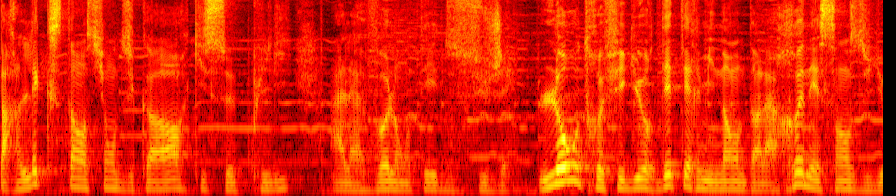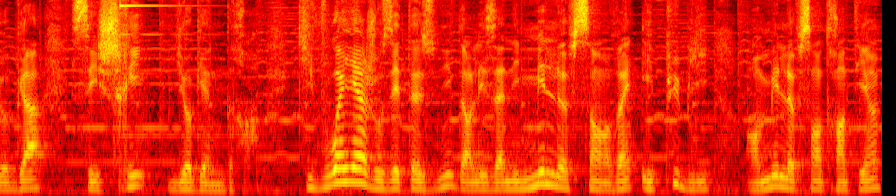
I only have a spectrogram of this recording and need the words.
par l'extension du corps qui se plie à la volonté du sujet. L'autre figure déterminante dans la renaissance du yoga, c'est Sri Yogendra, qui voyage aux États-Unis dans les années 1920 et publie en 1931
